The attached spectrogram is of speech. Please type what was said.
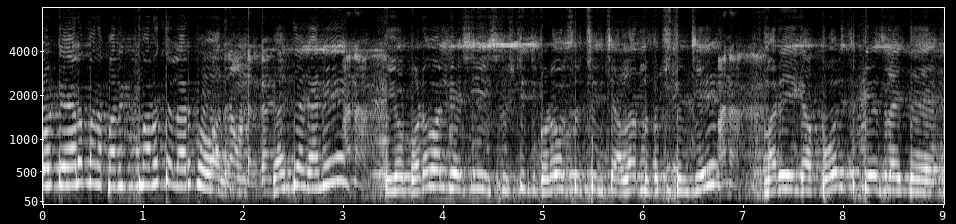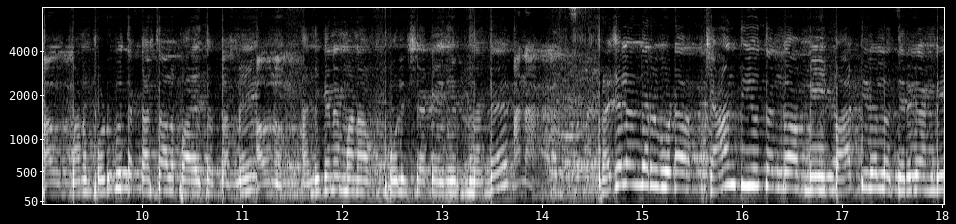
ఓటు వేయాలి మన పనికి మనం తెల్లారిపోవాలి అంతేగాని. ఇక గొడవలు చేసి సృష్టించి గొడవలు సృష్టించి అల్లర్లు సృష్టించి. మరి ఇక పోలీసు కేసులు అయితే. మనం పొడుగుత కష్టాల పాలవుతాం అవును. అందుకనే మన పోలీస్ శాఖ ఏం చెప్తుందంటే ప్రజలందరూ కూడా శాంతియుతంగా మీ పార్టీలలో తిరగండి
